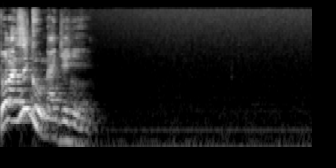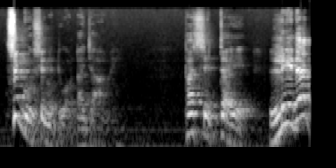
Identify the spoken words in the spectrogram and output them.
။ဒေါ်လာစစ်ကိုနိုင်ခြင်းရင်စစ်ကိုစစ်နဲ့တူအောင်တိုက်ကြရမယ်။ဖတ်စစ်တပ်ရဲ့လေတပ်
